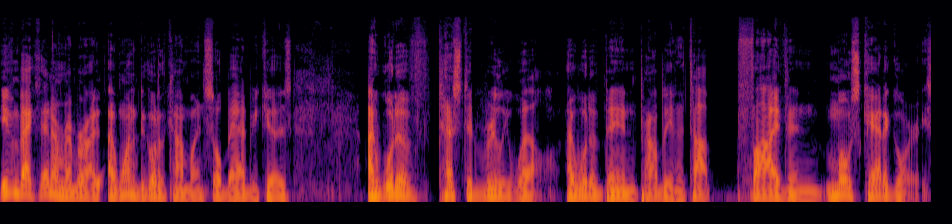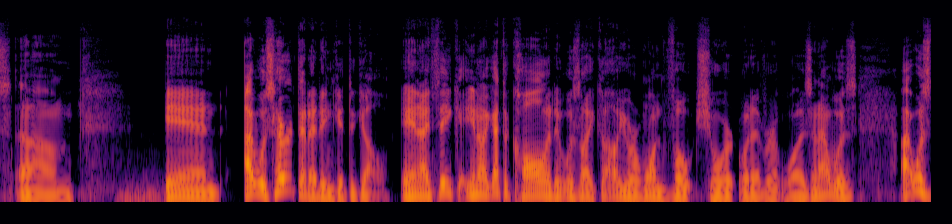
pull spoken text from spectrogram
even back then, I remember I, I wanted to go to the combine so bad because I would have tested really well. I would have been probably in the top five in most categories. Um, and I was hurt that I didn't get to go. And I think, you know, I got the call and it was like, oh, you were one vote short, whatever it was. And I was I was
